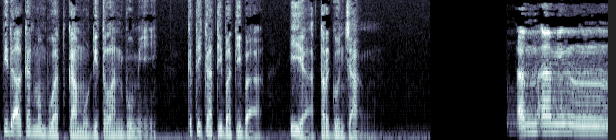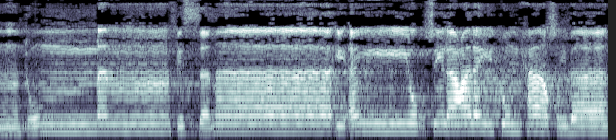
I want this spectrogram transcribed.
tidak akan membuat kamu ditelan bumi ketika tiba-tiba ia terguncang? أم أمنتم من في السماء أن يرسل عليكم حاصبا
